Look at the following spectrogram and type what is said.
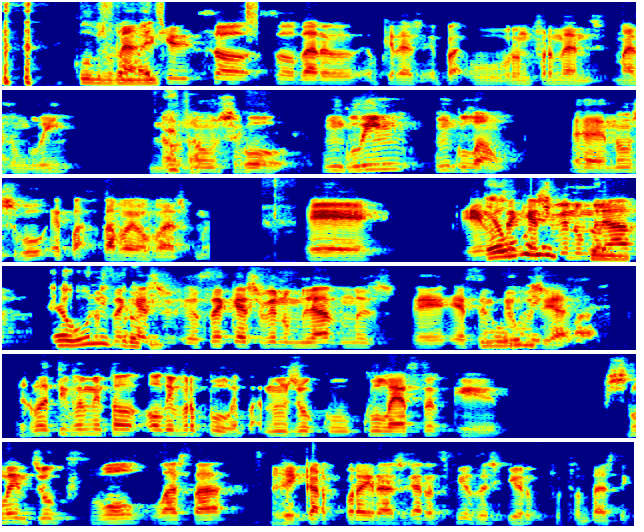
clubes vermelhos. Não, só, só dar o, o Bruno Fernandes mais um golinho. Não, não chegou. Um golinho, um golão. Uh, não chegou. Epá, está bem ao Vasco, mas é. É eu é sei que é chover no molhado, é o único. Eu sei, que é, eu sei que é chover no molhado, mas é, é sempre é elogiado. Relativamente ao, ao Liverpool, epá, num jogo com, o Leicester, que excelente jogo de futebol, lá está Ricardo Pereira a jogar a defesa esquerda, foi fantástico.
